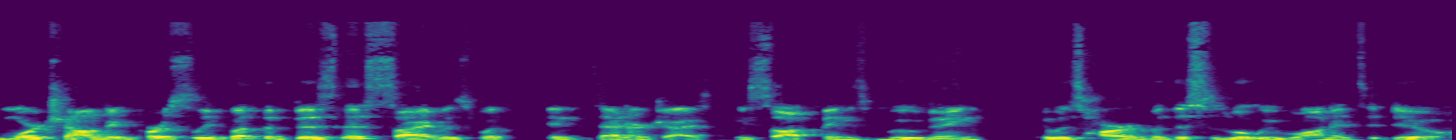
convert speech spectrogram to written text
more challenging personally, but the business side was what is energized. We saw things moving it was hard, but this is what we wanted to do.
